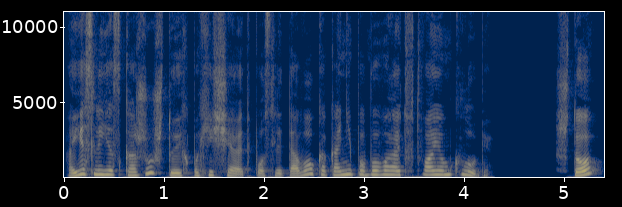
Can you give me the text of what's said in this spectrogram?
А если я скажу, что их похищают после того, как они побывают в твоем клубе? Что?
